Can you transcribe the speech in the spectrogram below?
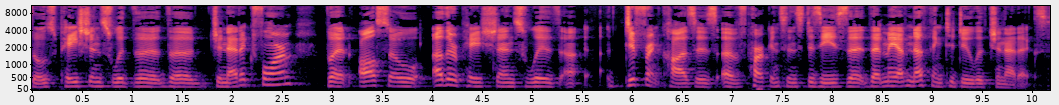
those patients with the, the genetic form but also other patients with uh, different causes of Parkinson's disease that, that may have nothing to do with genetics.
